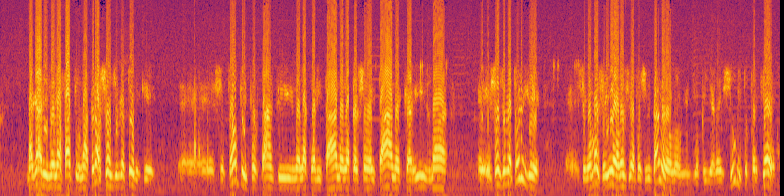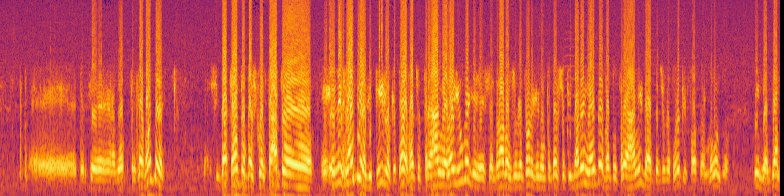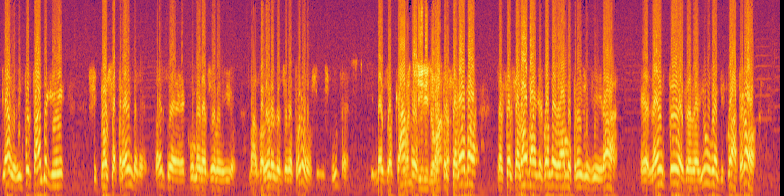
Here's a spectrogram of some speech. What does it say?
magari non ha fatto una... però sono giocatori che eh, sono troppo importanti nella qualità, nella personalità, nel carisma, e sono giocatori che eh, secondo me se io avessi la possibilità lo, lo, lo piglierei subito perché, eh, perché, perché, a volte si dà troppo per scontato e, l'esempio è di Pirlo che poi ha fatto tre anni alla Juve che sembrava un giocatore che non potesse più dare niente ha fatto tre anni da, da giocatore più forte al mondo. Quindi andiamo piano l'importante è che si possa prendere. Questo è come ragiono io. Ma il valore del giocatore non si discute, in mezzo al campo, la stessa, roba, la stessa roba anche quando avevamo preso Vieira, è lento, è della Juve, di qua, però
